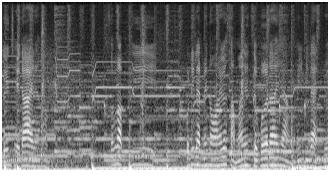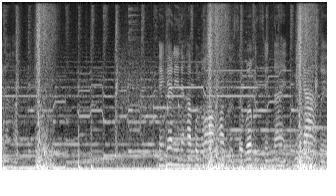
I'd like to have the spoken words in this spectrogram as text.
เล่นใช้ได้นะครับสำหรับที่คนที่แรมไม่น้อยก็สามารถเล่นเซิร์ฟเวอร์ได้อย่างไม่มีแลกด้วยนะครับ ค่นี้นะครับ คุณก็เข้าสู่เซิร์ฟเวอร์ฟินเซนได้ไม่ยากเลย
